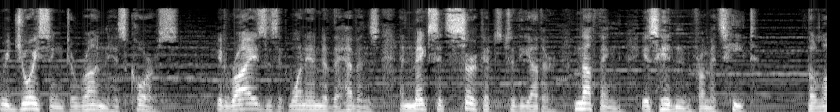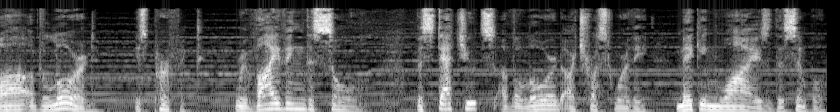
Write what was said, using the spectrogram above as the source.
rejoicing to run his course. It rises at one end of the heavens and makes its circuit to the other. Nothing is hidden from its heat. The law of the Lord is perfect, reviving the soul. The statutes of the Lord are trustworthy, making wise the simple.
